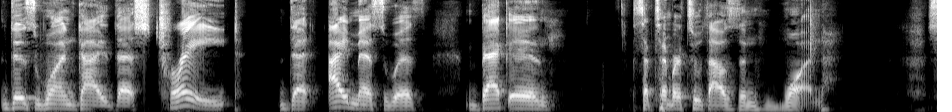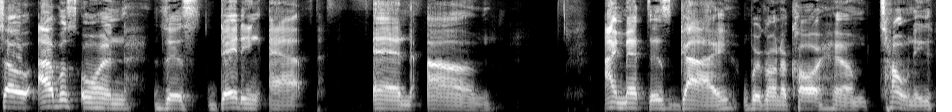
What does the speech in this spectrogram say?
this one guy that's straight that I mess with back in September 2001. So I was on this dating app and um I met this guy. We're going to call him Tony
